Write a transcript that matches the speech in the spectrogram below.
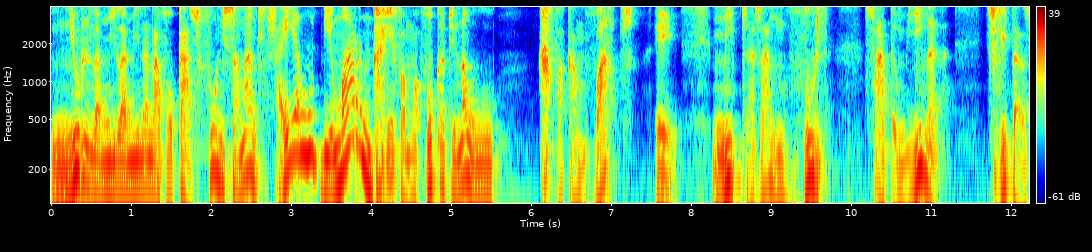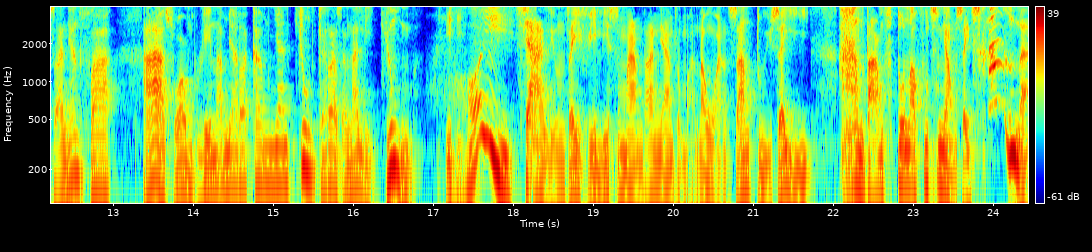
Ny olona mila mihinana voankazo foana isan'andro. Izay aloha dia marina. Ka rehefa mahavokatra ianao, Afaka mivarotra eh, miditra zany ny vola sady mihinana, tsy vitan'izany ihany fa azo ambolena miaraka aminy ihany koa ny karazana legioma. Hay! Tsy aleo indray ve lesy mandany andro manao an'izany toy izay handany fotoana fotsiny amin'izay tsy hanina?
